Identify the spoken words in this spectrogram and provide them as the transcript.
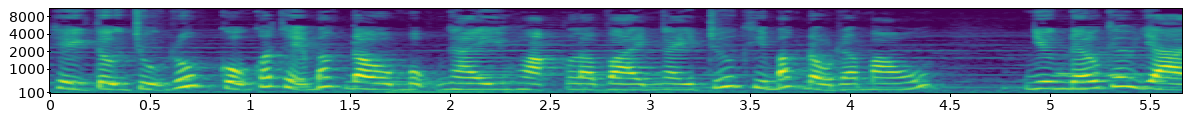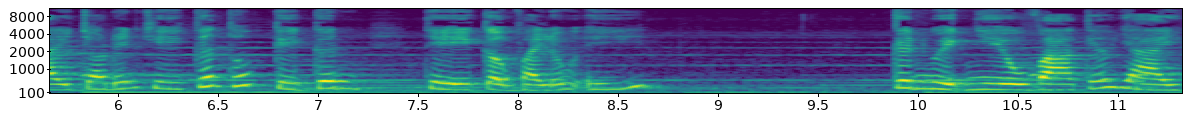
Hiện tượng chuột rút cũng có thể bắt đầu một ngày hoặc là vài ngày trước khi bắt đầu ra máu, nhưng nếu kéo dài cho đến khi kết thúc kỳ kinh thì cần phải lưu ý. Kinh nguyệt nhiều và kéo dài,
